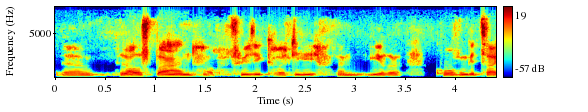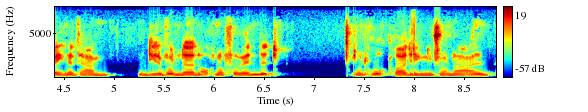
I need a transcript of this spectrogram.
äh, Laufbahn, auch Physiker, die dann ihre Kurven gezeichnet haben. Und die wurden dann auch noch verwendet und hochgradigen Journalen.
